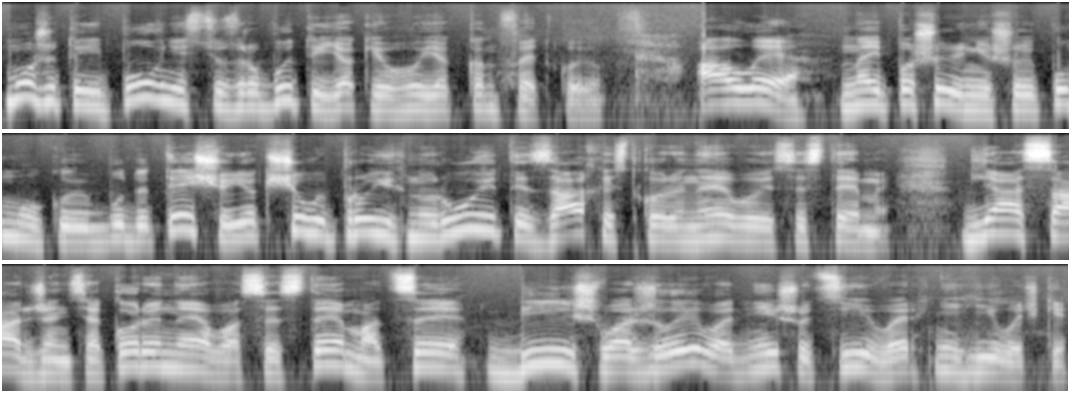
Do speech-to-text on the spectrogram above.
можете і повністю зробити як його як конфеткою. Але найпоширенішою помилкою буде те, що якщо ви проігноруєте захист кореневої системи для саджанця, коренева система це більш важлива ніж оці верхні гілочки.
